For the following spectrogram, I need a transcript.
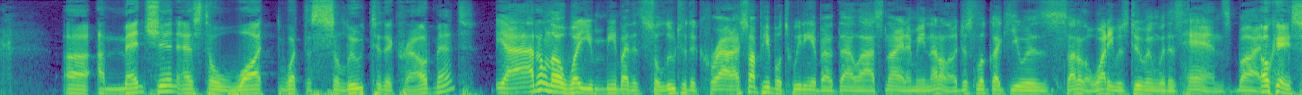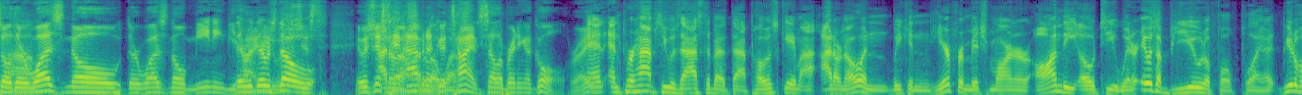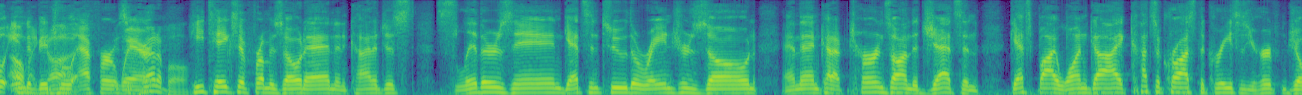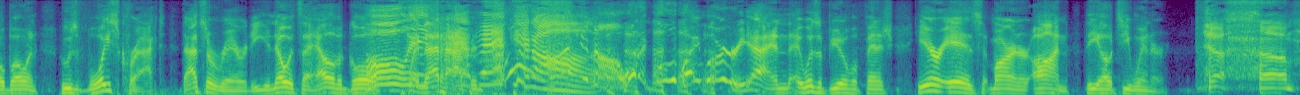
uh, a mention as to what what the salute to the crowd meant? Yeah, I don't know what you mean by the salute to the crowd. I saw people tweeting about that last night. I mean, I don't know. It just looked like he was. I don't know what he was doing with his hands, but Okay, so there um, was no there was no meaning behind there it. was it. no- just, it was just him know, having a good what. time celebrating a goal, right? And and perhaps he was asked about that post game. I, I don't know, and we can hear from Mitch Marner on the OT winner. It was a beautiful play, a beautiful Oh individual effort where incredible. he takes it from his own end and kind of just slithers in, gets into the Rangers zone, and then kind of turns on the Jets and gets by one guy, cuts across the crease, as you heard from Joe Bowen, whose voice cracked. That's a rarity. You know it's a hell of a goal when that happens. Mackinac! What a goal by Marner. Yeah, and it was a beautiful finish. Here is Marner on the OT winner. Yeah, um,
